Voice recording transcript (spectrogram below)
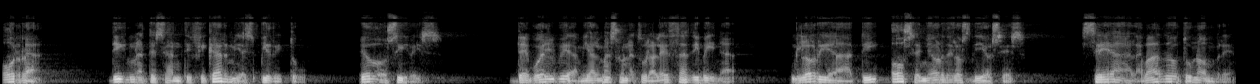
Oh Dígnate santificar mi espíritu. Yo Osiris. Devuelve a mi alma su naturaleza divina. Gloria a ti, oh Señor de los dioses. Sea alabado tu nombre.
